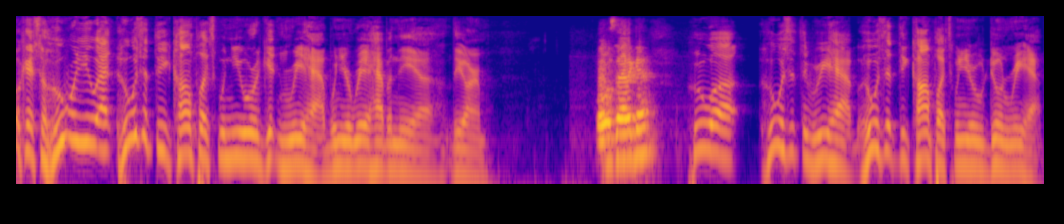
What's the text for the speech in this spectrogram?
Okay, so who were you at? Who was at the complex when you were getting rehab? When you were rehabbing the uh, the arm? What was that again? Who uh who was at the rehab? Who was at the complex when you were doing rehab?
